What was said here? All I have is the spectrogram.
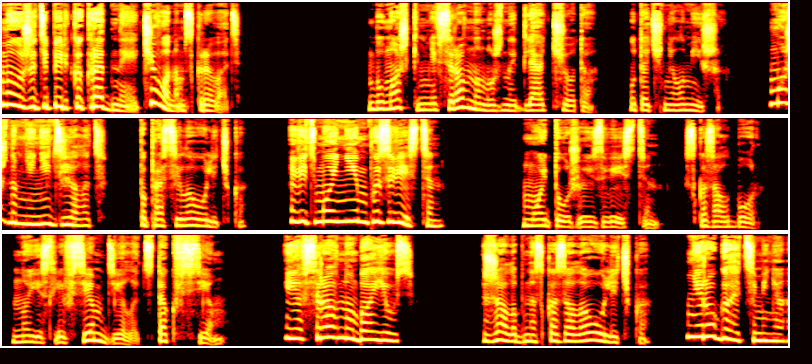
Мы уже теперь как родные, чего нам скрывать? Бумажки мне все равно нужны для отчета, уточнил Миша. Можно мне не делать? попросила Олечка. Ведь мой нимб известен. Мой тоже известен, сказал Бор. Но если всем делать, так всем. Я все равно боюсь, жалобно сказала Олечка. «Не ругайте меня,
